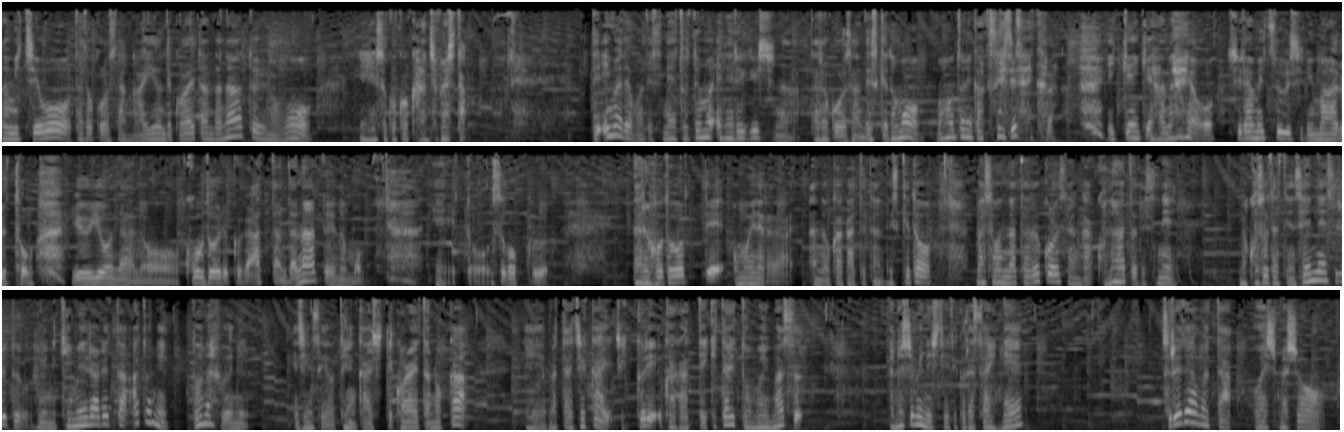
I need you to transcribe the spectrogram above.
の道を田所さんが歩んでこられたんだなというのを、えーすごく感じました。で今でもですねとてもエネルギッシュな田所さんですけども、まあ、本当に学生時代から 一軒一軒花屋をしらみつぶしに回るというようなあの行動力があったんだなというのも、えー、とすごくなるほどって思いながらあの伺ってたんですけど、まあ、そんな田所さんがこの後ですね、まあ、子育てに専念するというふうに決められた後にどんなふうに人生を展開してこられたのか、えーまた次回じっくり伺っていきたいと思います。楽しみにしていてくださいね。それではまたお会いしましょう。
